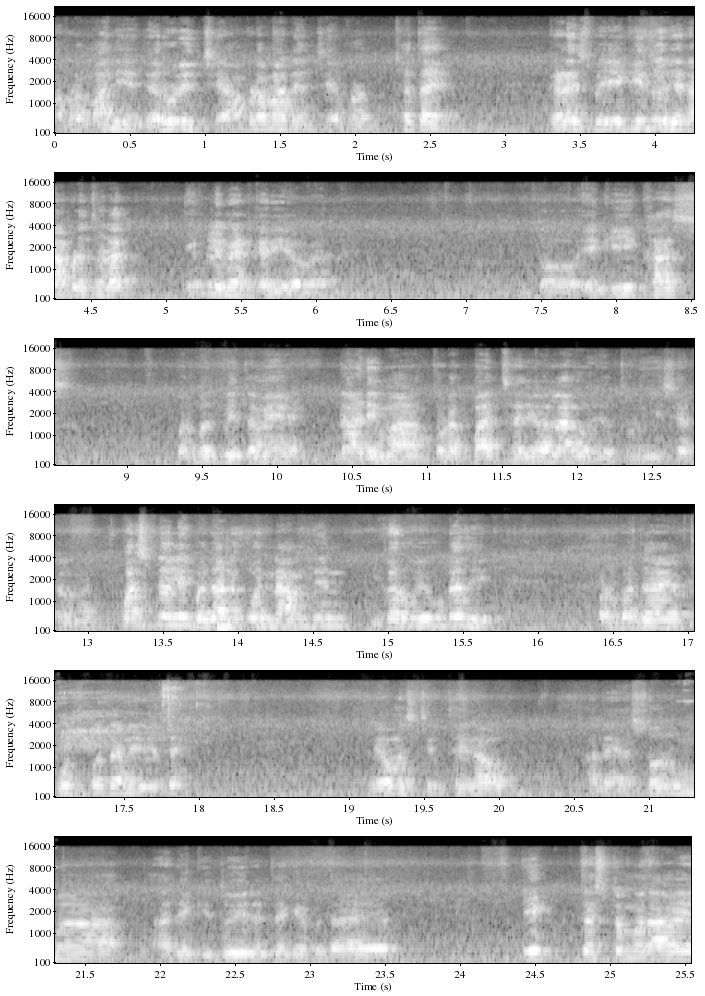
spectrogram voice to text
આપણે માનીએ, જરૂરી જ છે, આપણા માટે જ છે, પણ છતાંય ગણેશભાઈએ કીધું છે ને આપણે થોડાક ઇમ્પ્લિમેન્ટ કરીએ હવે તો એક એ ખાસ પરબતભાઈ, તમે દાઢીમાં થોડાક બાદશાહ જેવા લાગો છો, થોડું એ સેટલમેન્ટ પર્સનલી બધાને કોઈ નામ દેન કરવું એવું નથી, પણ બધાએ પોતપોતાની રીતે વ્યવસ્થિત થઈને આવો. અને શોરૂમમાં આજે કીધું એ રીતે કે બધાએ એક કસ્ટમર આવે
